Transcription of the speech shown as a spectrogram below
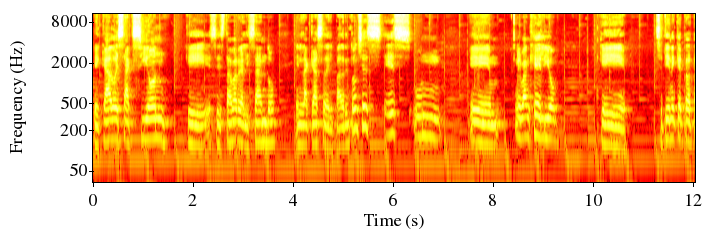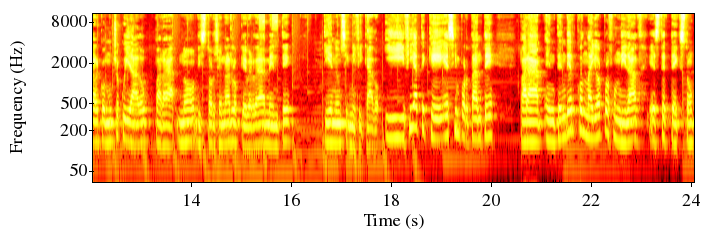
pecado, esa acción que se estaba realizando en la casa del Padre. Entonces es un eh, evangelio que se tiene que tratar con mucho cuidado para no distorsionar lo que verdaderamente tiene un significado. Y fíjate que es importante para entender con mayor profundidad este texto,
